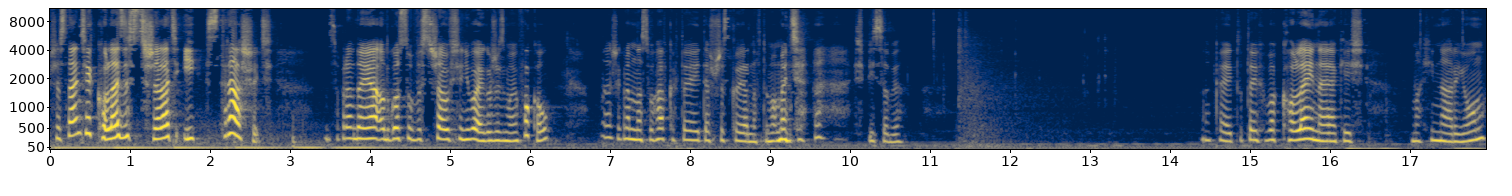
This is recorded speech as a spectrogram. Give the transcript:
Przestańcie koledzy strzelać i straszyć. Co prawda ja odgłosów wystrzałów się nie boję, gorzej z moją foką. Ale że gram na słuchawkach, to jej też wszystko jedno w tym momencie. Śpi sobie. Okej, tutaj chyba kolejne jakieś machinarium.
